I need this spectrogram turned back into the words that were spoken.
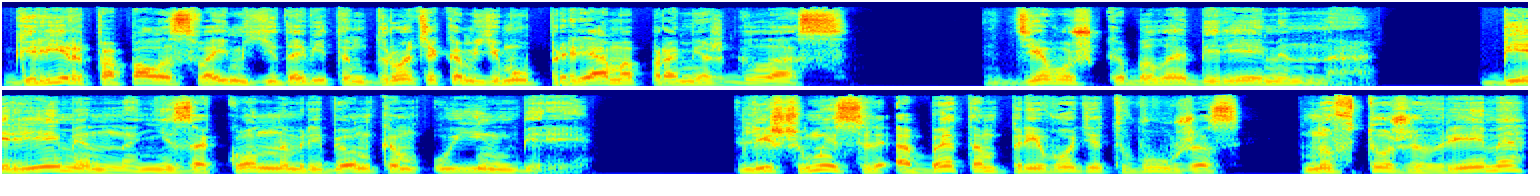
Грир попала своим ядовитым дротиком ему прямо промеж глаз. Девушка была беременна. Беременна незаконным ребенком Уинбери. Лишь мысль об этом приводит в ужас, но в то же время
